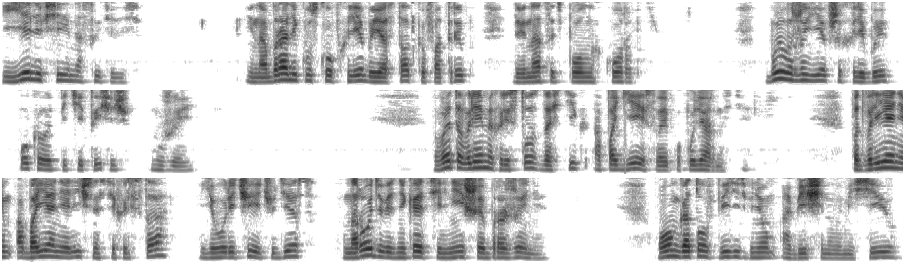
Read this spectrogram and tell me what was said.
И ели все и насытились. И набрали кусков хлеба и остатков от рыб двенадцать полных коробов. Было же евших хлебы около пяти тысяч мужей. В это время Христос достиг апогея своей популярности. Под влиянием обаяния личности Христа, его речей и чудес, в народе возникает сильнейшее брожение. Он готов видеть в нем обещанного Мессию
